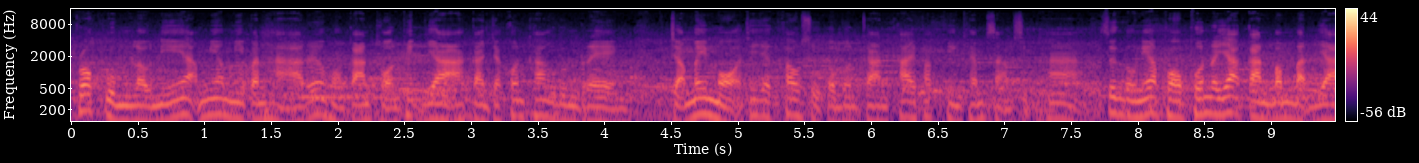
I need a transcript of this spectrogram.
เพราะกลุ่มเหล่านี้มื่อมีปัญหาเรื่องของการถอนพิษยาอาการจะค่อนข้างรุนแรง จะไม่เหมาะที่จะเข้าสู่กระบวนการค่ายพักพิงแคมป์ 35 ซึ่งตรงนี้พอพ้นระยะการบำบัดยา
